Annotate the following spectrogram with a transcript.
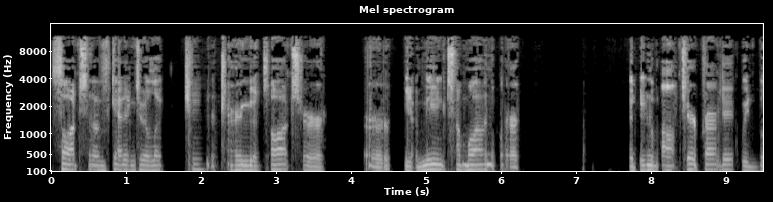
thoughts of getting to a location, sharing the thoughts or, or, you know, meeting someone or doing a volunteer project, we do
